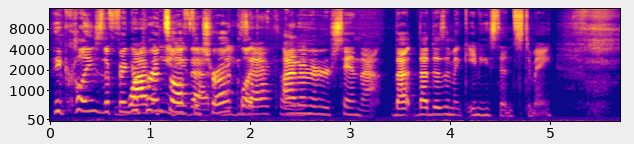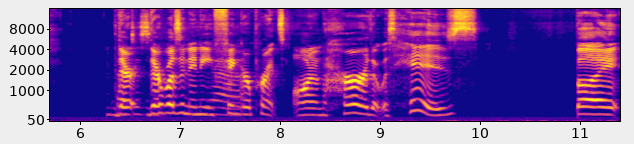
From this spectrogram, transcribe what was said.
he cleans the fingerprints off the truck like i don't understand that that that doesn't make any sense to me That there there wasn't any yeah. fingerprints on her that was his but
